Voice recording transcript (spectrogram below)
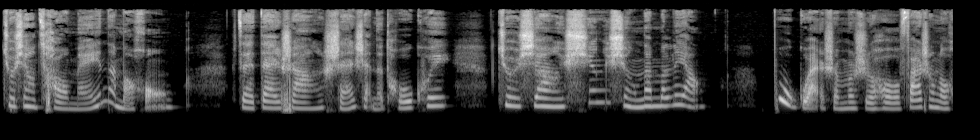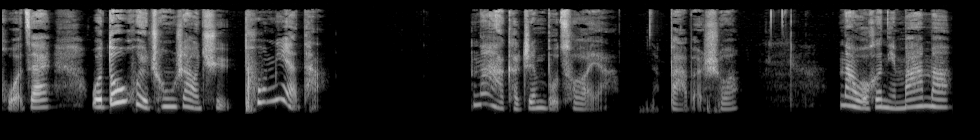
就像草莓那么红；再戴上闪闪的头盔，就像星星那么亮。不管什么时候发生了火灾，我都会冲上去扑灭它。”那可真不错呀，爸爸说。那我和你妈妈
